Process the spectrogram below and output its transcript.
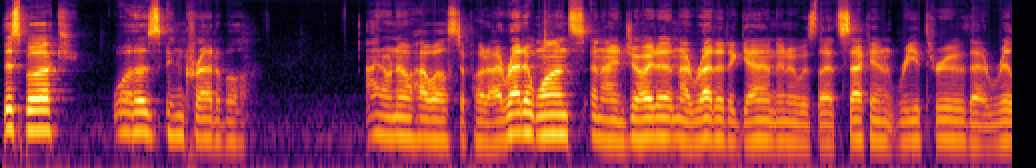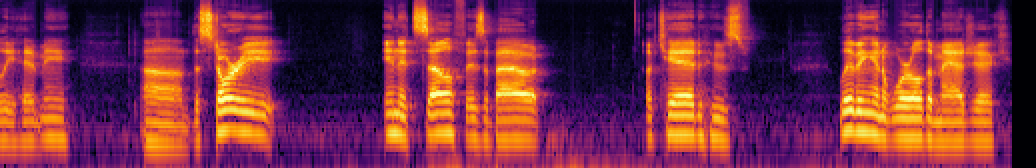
this book was incredible. I don't know how else to put it. I read it once and I enjoyed it, and I read it again, and it was that second read through that really hit me. Um, the story in itself is about a kid who's living in a world of magic.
